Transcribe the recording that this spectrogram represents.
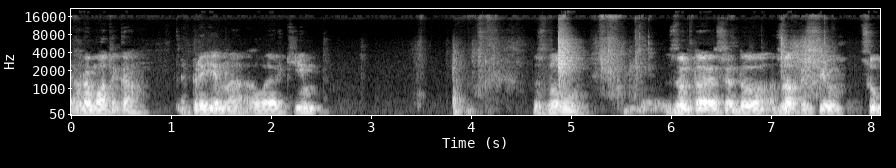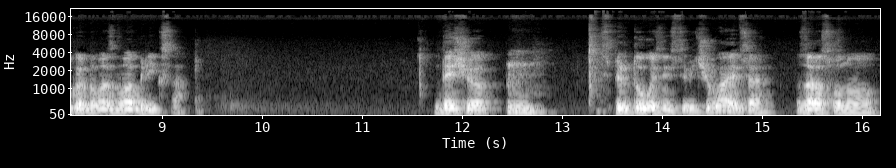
Ароматика приємна, але втім, знову звертаюся до записів цукор 22 Брікса. Дещо спіртуозність відчувається. Зараз воно,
